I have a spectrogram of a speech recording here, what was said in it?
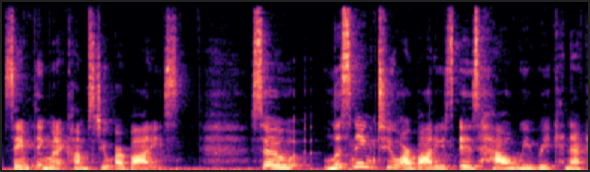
Same thing when it comes to our bodies. So, listening to our bodies is how we reconnect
